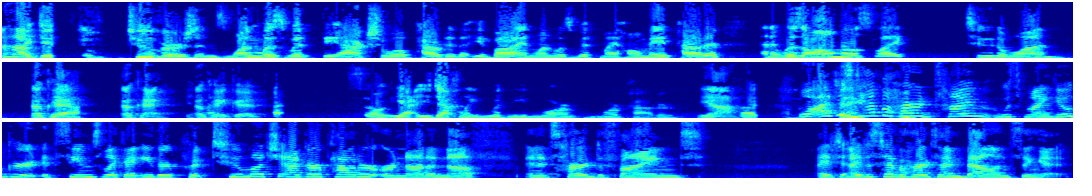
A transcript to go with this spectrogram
Uh-huh. I did two, two versions. One was with the actual powder that you buy, and one was with my homemade powder, and it was almost like two to one. Okay. Yeah. Okay. Yeah. Okay. Good. So yeah, you definitely would need more more powder. Yeah. But um, Well, I just have a hard time with my yogurt. It seems like I either put too much agar powder or not enough, and it's hard to find. I, I just have a hard time balancing it.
